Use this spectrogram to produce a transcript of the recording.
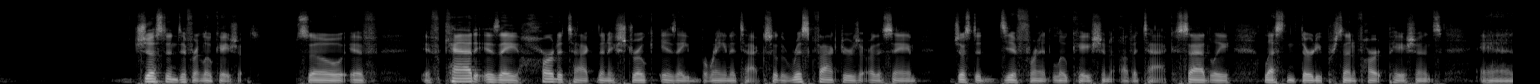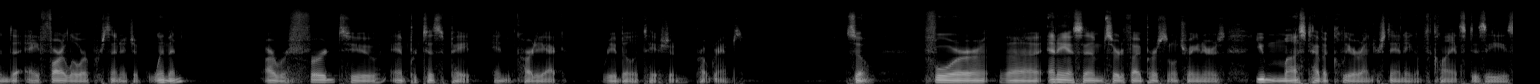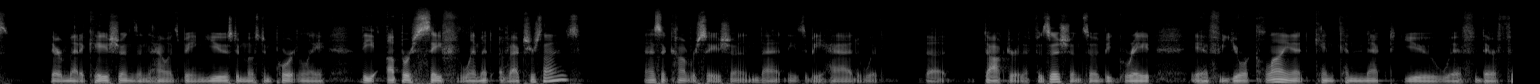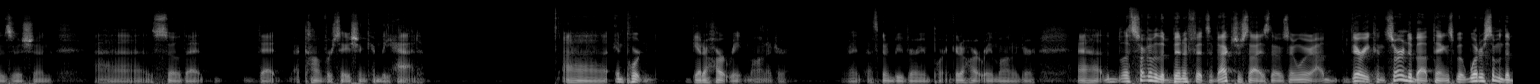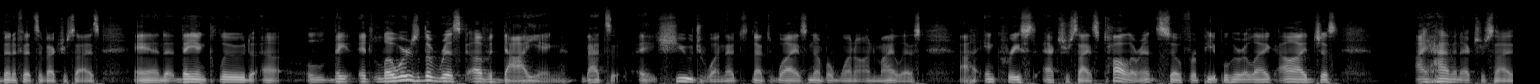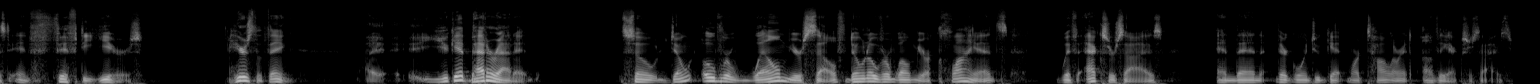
just in different locations. So if if CAD is a heart attack, then a stroke is a brain attack. So the risk factors are the same, just a different location of attack. Sadly, less than 30% of heart patients and a far lower percentage of women are referred to and participate in cardiac rehabilitation programs. So, for the NASM certified personal trainers, you must have a clear understanding of the client's disease their medications and how it's being used, and most importantly, the upper safe limit of exercise. That's a conversation that needs to be had with the doctor, the physician. So it'd be great if your client can connect you with their physician uh, so that that a conversation can be had. Uh, important. Get a heart rate monitor. Right, that's going to be very important. Get a heart rate monitor. Uh, let's talk about the benefits of exercise, though. So we're very concerned about things, but what are some of the benefits of exercise? And they include uh, they, it lowers the risk of dying. That's a huge one. That's that's why it's number one on my list. Uh, increased exercise tolerance. So for people who are like, oh, I just I haven't exercised in 50 years. Here's the thing, you get better at it. So don't overwhelm yourself. Don't overwhelm your clients with exercise, and then they're going to get more tolerant of the exercise.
